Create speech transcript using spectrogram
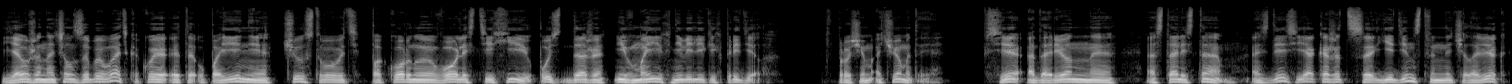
Я уже начал забывать, какое это упоение чувствовать покорную воле стихию, пусть даже и в моих невеликих пределах. Впрочем, о чем это я? Все одаренные остались там, а здесь я, кажется, единственный человек,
